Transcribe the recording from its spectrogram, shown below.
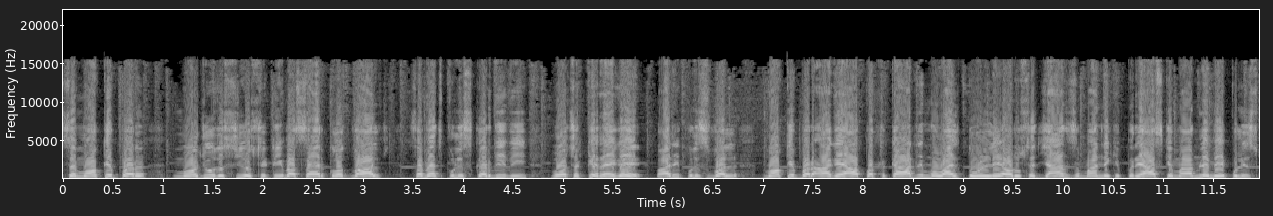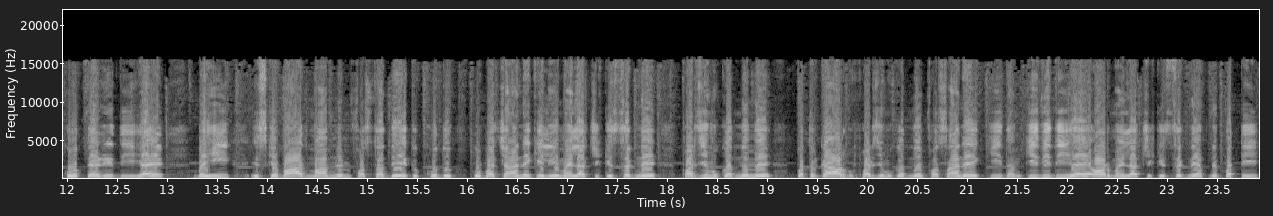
से मौके पर मौजूद सीओ सिटीबा शहर कोतवाल समेत पुलिस कर्मी भी भौचक्के रह गए। भारी पुलिस बल मौके पर आ गया। पत्रकार ने मोबाइल तोड़ने और उसे जान से मारने के प्रयास के मामले में पुलिस को तहरीर दी है। वहीं इसके बाद मामले में फंसता देख खुद को बचाने के लिए महिला चिकित्सक ने फर्जी मुकदमे में पत्रकार को फर्जी मुकदमे में फंसाने की धमकी भी दी है और महिला चिकित्सक ने अपने पति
